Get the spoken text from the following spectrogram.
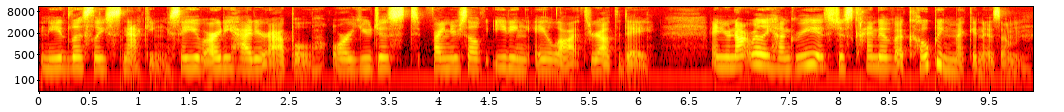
needlessly snacking, say you've already had your apple, or you just find yourself eating a lot throughout the day, and you're not really hungry, it's just kind of a coping mechanism.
